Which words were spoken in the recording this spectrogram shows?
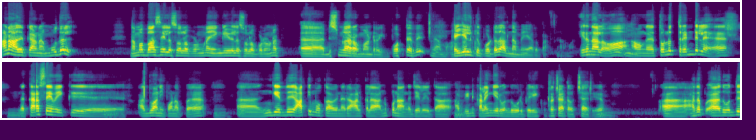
ஆனால் அதுக்கான முதல் நம்ம பாஷையில் சொல்ல போனோம்னா எங்கள் இதில் சொல்ல போனோம்னா அஹ், பிஸ்மில்லா ரஹ்மான் ரஹீம் போட்டது. கையெழுத்து போட்டது அந்த அம்மையார் தான். இருந்தாலும். அவங்க தொண்ணூத்தி ரெண்டுல இந்த கரசேவைக்கு அத்வானி போனப்ப இங்கேருந்து அதிமுகவினர் ஆட்களை அனுப்புனாங்க ஜெயலலிதா அப்படின்னு கலைஞர் வந்து ஒரு பெரிய குற்றச்சாட்டை வச்சாரு. அத அது வந்து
